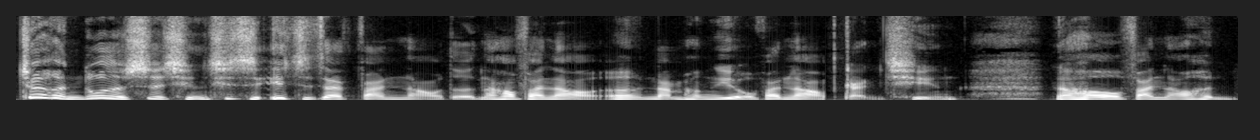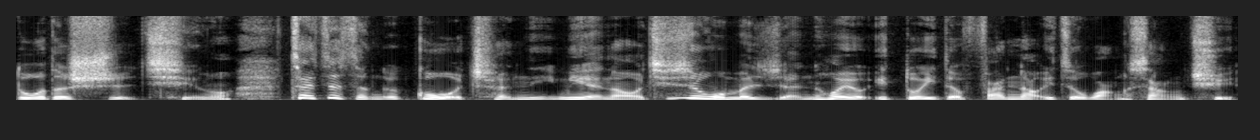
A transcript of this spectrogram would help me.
就很多的事情其实一直在烦恼的，然后烦恼呃男朋友，烦恼感情，然后烦恼很多的事情哦，在这整个过程里面哦，其实我们人会有一堆的烦恼一直往上去。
